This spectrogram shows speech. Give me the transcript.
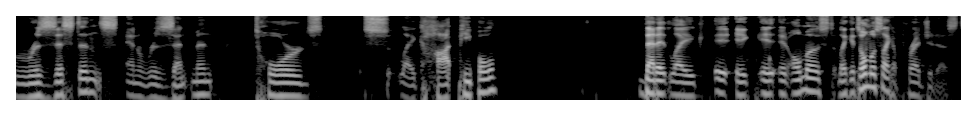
resistance and resentment towards like hot people that it like it, it it it almost like it's almost like a prejudice.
